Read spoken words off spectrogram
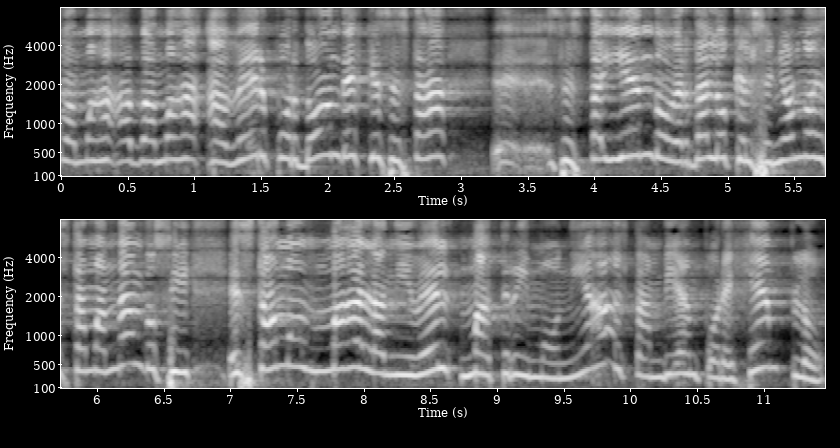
Vamos a, vamos a ver por dónde es que se está eh, se está yendo, ¿verdad? Lo que el Señor nos está mandando. Si estamos mal a nivel matrimonial también, por ejemplo.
